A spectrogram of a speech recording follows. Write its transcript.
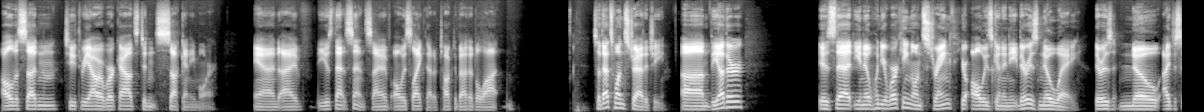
All of a sudden, two, three hour workouts didn't suck anymore. And I've used that since. I've always liked that. I've talked about it a lot. So that's one strategy. Um, the other is that, you know, when you're working on strength, you're always going to need, there is no way. There is no, I just,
